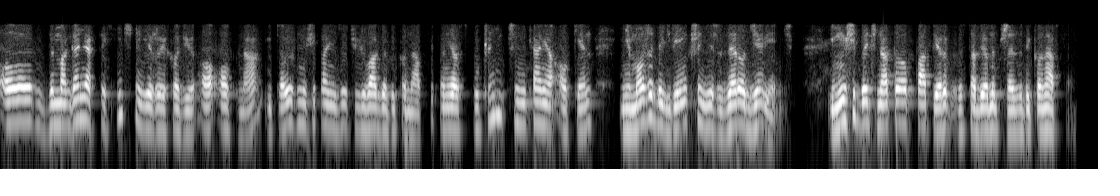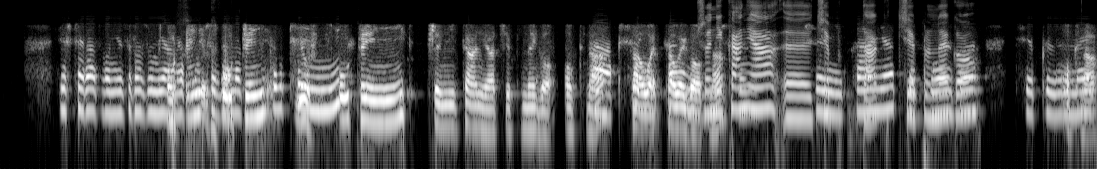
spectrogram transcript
o wymaganiach technicznych, jeżeli chodzi o okna i to już musi Pani zwrócić uwagę wykonawcy, ponieważ współczynnik przenikania okien nie może być większy niż 0,9 i musi być na to papier wystawiony przez wykonawcę. Jeszcze raz, bo nie zrozumiałam. muszę zanot- współczynnik, już Współczynnik. przenikania cieplnego okna, A, całe, przenikania. całego okna. Przenikania, e, ciep, Przenikania tak, cieplnego. cieplnego Okna.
